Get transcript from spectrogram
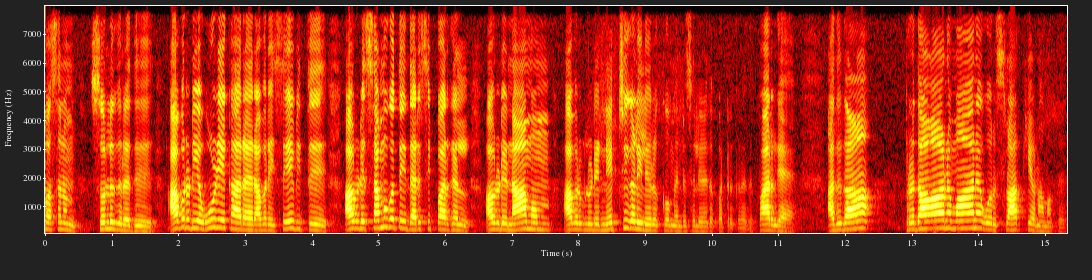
வசனம் சொல்லுகிறது. அவருடைய ஊழியக்காரர் அவரை சேவித்து அவருடைய சமூகத்தை தரிசிப்பார்கள். அவருடைய நாமம் அவர்களுடைய நெற்றிகளில் இருக்கும் என்று சொல்லி எழுதப்பட்டிருக்கிறது. பாருங்க அதுதான் பிரதானமான ஒரு சாக்கியம் நமக்கு.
